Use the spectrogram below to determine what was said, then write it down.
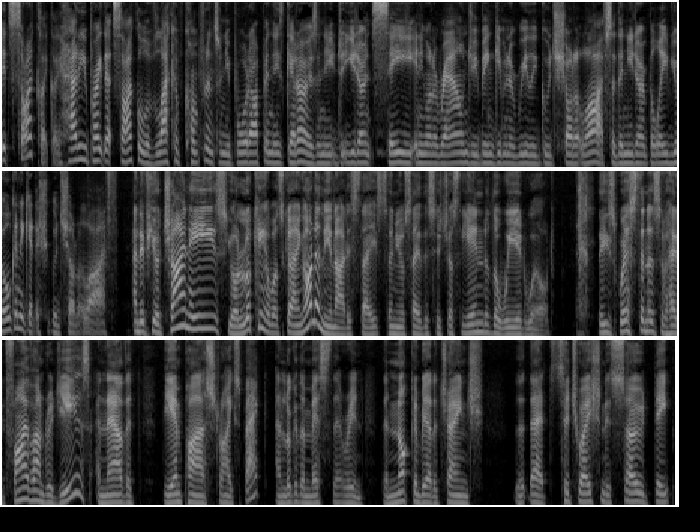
it's cyclic. Like how do you break that cycle of lack of confidence when you're brought up in these ghettos and you you don't see anyone around you being given a really good shot at life, so then you don't believe you're going to get a good shot at life. And if you're Chinese, you're looking at what's going on in the United States, and you'll say this is just the end of the weird world. These Westerners have had 500 years, and now that the empire strikes back and look at the mess they're in. They're not going to be able to change that. That situation is so deep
